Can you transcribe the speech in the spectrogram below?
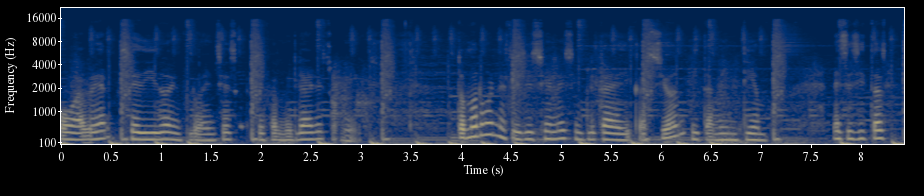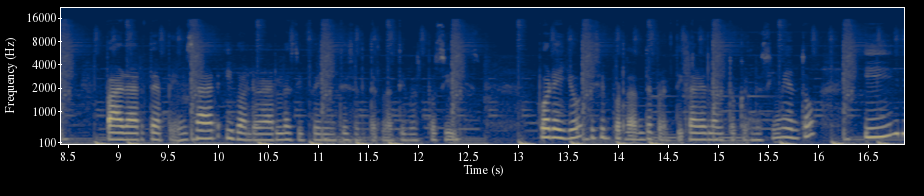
o haber cedido a influencias de familiares o amigos. Tomar buenas decisiones implica dedicación y también tiempo. Necesitas pararte a pensar y valorar las diferentes alternativas posibles. Por ello es importante practicar el autoconocimiento y,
